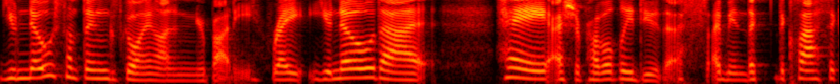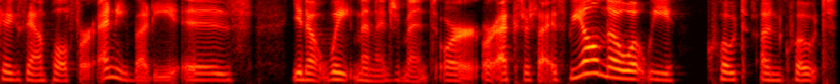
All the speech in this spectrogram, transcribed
you know something's going on in your body, right? You know that hey, I should probably do this. I mean, the, the classic example for anybody is, you know, weight management or or exercise. We all know what we quote unquote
